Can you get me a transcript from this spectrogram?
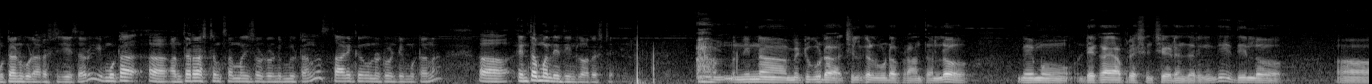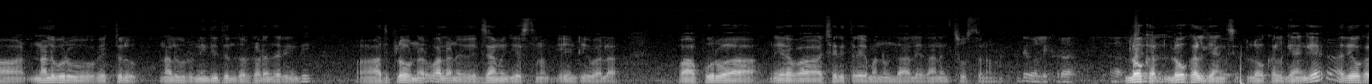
ముఠాను కూడా అరెస్టు చేశారు. ఈ ముఠా అంతరాష్ట్రం సంబంధించినటువంటి ముఠాను స్థానికంగా ఉన్నటువంటి ముఠాను? ఎంతమంది ఎంతమంది దీంట్లో అరెస్ట్ అయ్యారు నిన్న మెట్టుగూడ చిలకలగూడ ప్రాంతంలో మేము డెకాయ్ ఆపరేషన్ చేయడం జరిగింది. దీనిలో నలుగురు వ్యక్తులు నలుగురు నిందితులు దొరకడం జరిగింది. అదుపులో ఉన్నారు. వాళ్ళను ఎగ్జామిన్ చేస్తున్నాం. ఏంటి వాళ్ళ పూర్వ నేరవ చరిత్ర ఏమైనా ఉందా లేదా అనేది చూస్తున్నాం. లోకల్ లోకల్ గ్యాంగ్స్ లోకల్ గ్యాంగే. అది ఒక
